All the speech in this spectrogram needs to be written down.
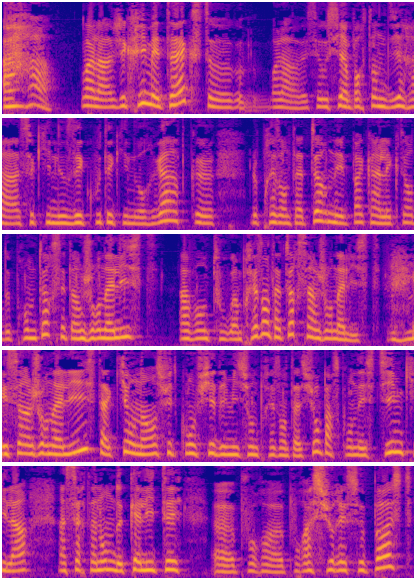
Ah, ah. Voilà, j'écris mes textes. Euh, voilà, c'est aussi important de dire à ceux qui nous écoutent et qui nous regardent que le présentateur n'est pas qu'un lecteur de prompteur, c'est un journaliste avant tout. Un présentateur, c'est un journaliste. Mhm. Et c'est un journaliste à qui on a ensuite confié des missions de présentation parce qu'on estime qu'il a un certain nombre de qualités euh, pour euh, pour assurer ce poste.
